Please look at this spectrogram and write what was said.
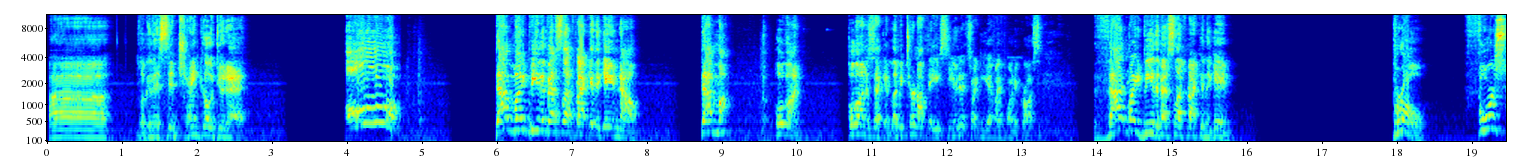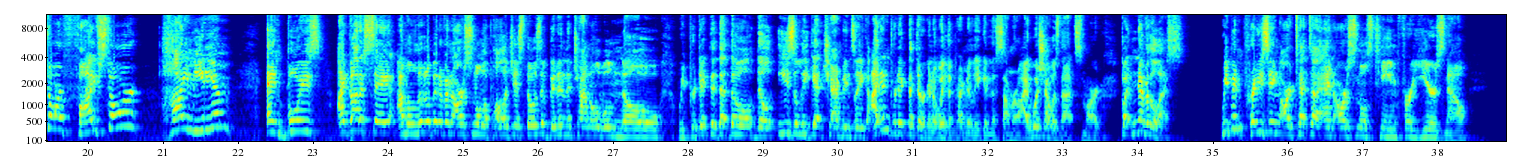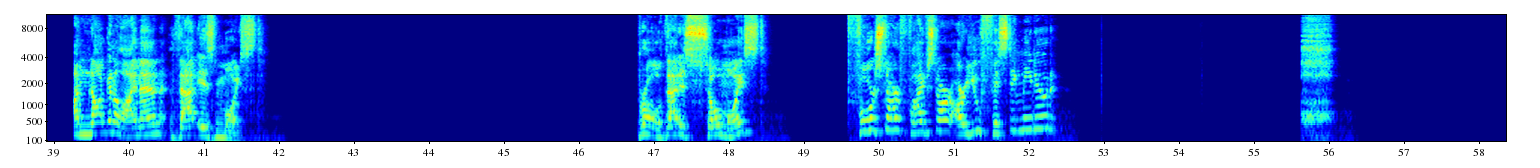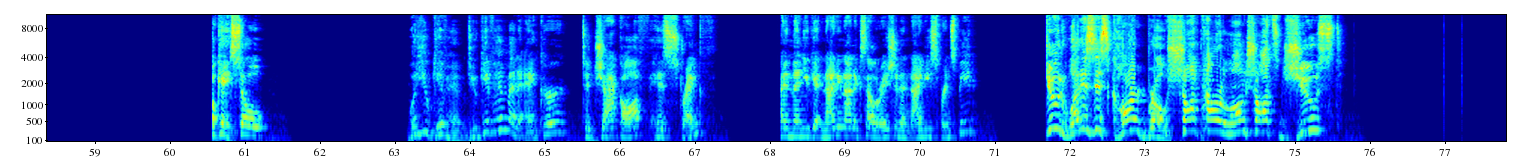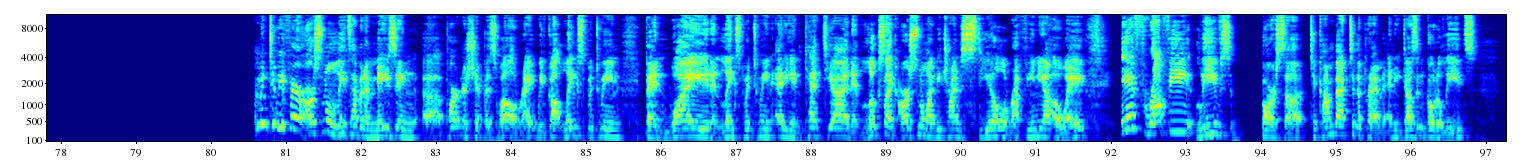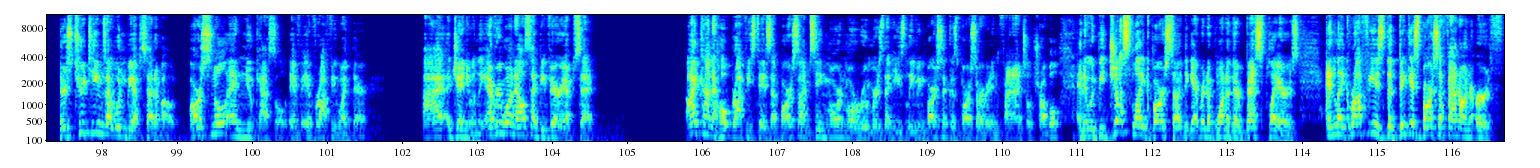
Uh, look at this Zinchenko, dude. Oh! That might be the best left back in the game now. That might. Hold on. Hold on a second. Let me turn off the AC unit so I can get my point across. That might be the best left back in the game. Bro, four star, five star, high, medium, and boys, I gotta say, I'm a little bit of an Arsenal apologist. Those have been in the channel will know. We predicted that they'll they'll easily get Champions League. I didn't predict that they're gonna win the Premier League in the summer. I wish I was that smart. But nevertheless, we've been praising Arteta and Arsenal's team for years now. I'm not gonna lie, man, that is moist. Bro, that is so moist. Four star, five star? Are you fisting me, dude? Okay, so what do you give him? Do you give him an anchor to jack off his strength? And then you get 99 acceleration and 90 sprint speed? Dude, what is this card, bro? Shot power, long shots, juiced? I mean, to be fair, Arsenal and Leeds have an amazing uh, partnership as well, right? We've got links between Ben White and links between Eddie Nketiah, and it looks like Arsenal might be trying to steal Rafinha away. If Rafi leaves Barca to come back to the Prem and he doesn't go to Leeds, there's two teams I wouldn't be upset about: Arsenal and Newcastle. If if Rafi went there, I genuinely, everyone else I'd be very upset. I kind of hope Rafi stays at Barca. I'm seeing more and more rumors that he's leaving Barca because Barca are in financial trouble. And it would be just like Barca to get rid of one of their best players. And like Rafi is the biggest Barca fan on earth.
